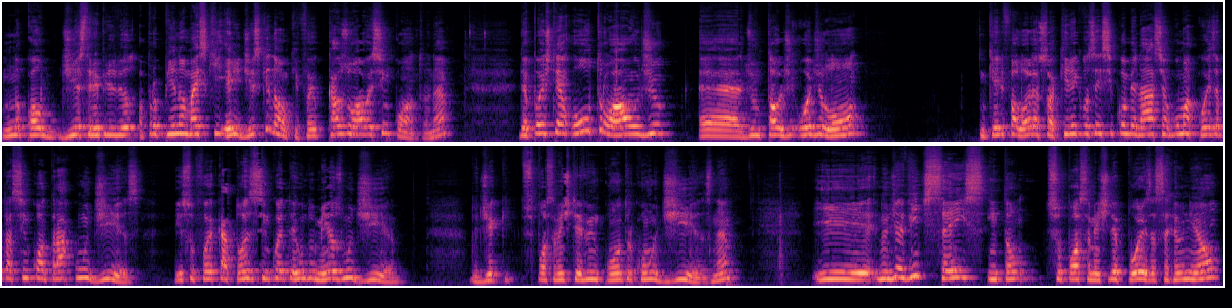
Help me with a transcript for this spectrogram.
no qual Dias teria pedido a propina, mas que ele disse que não, que foi casual esse encontro, né? Depois tem outro áudio é, de um tal de Odilon, em que ele falou, olha só, queria que vocês se combinassem alguma coisa para se encontrar com o Dias. Isso foi 14h51 do mesmo dia do dia que supostamente teve um encontro com o Dias, né? E no dia 26, então, supostamente depois dessa reunião,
